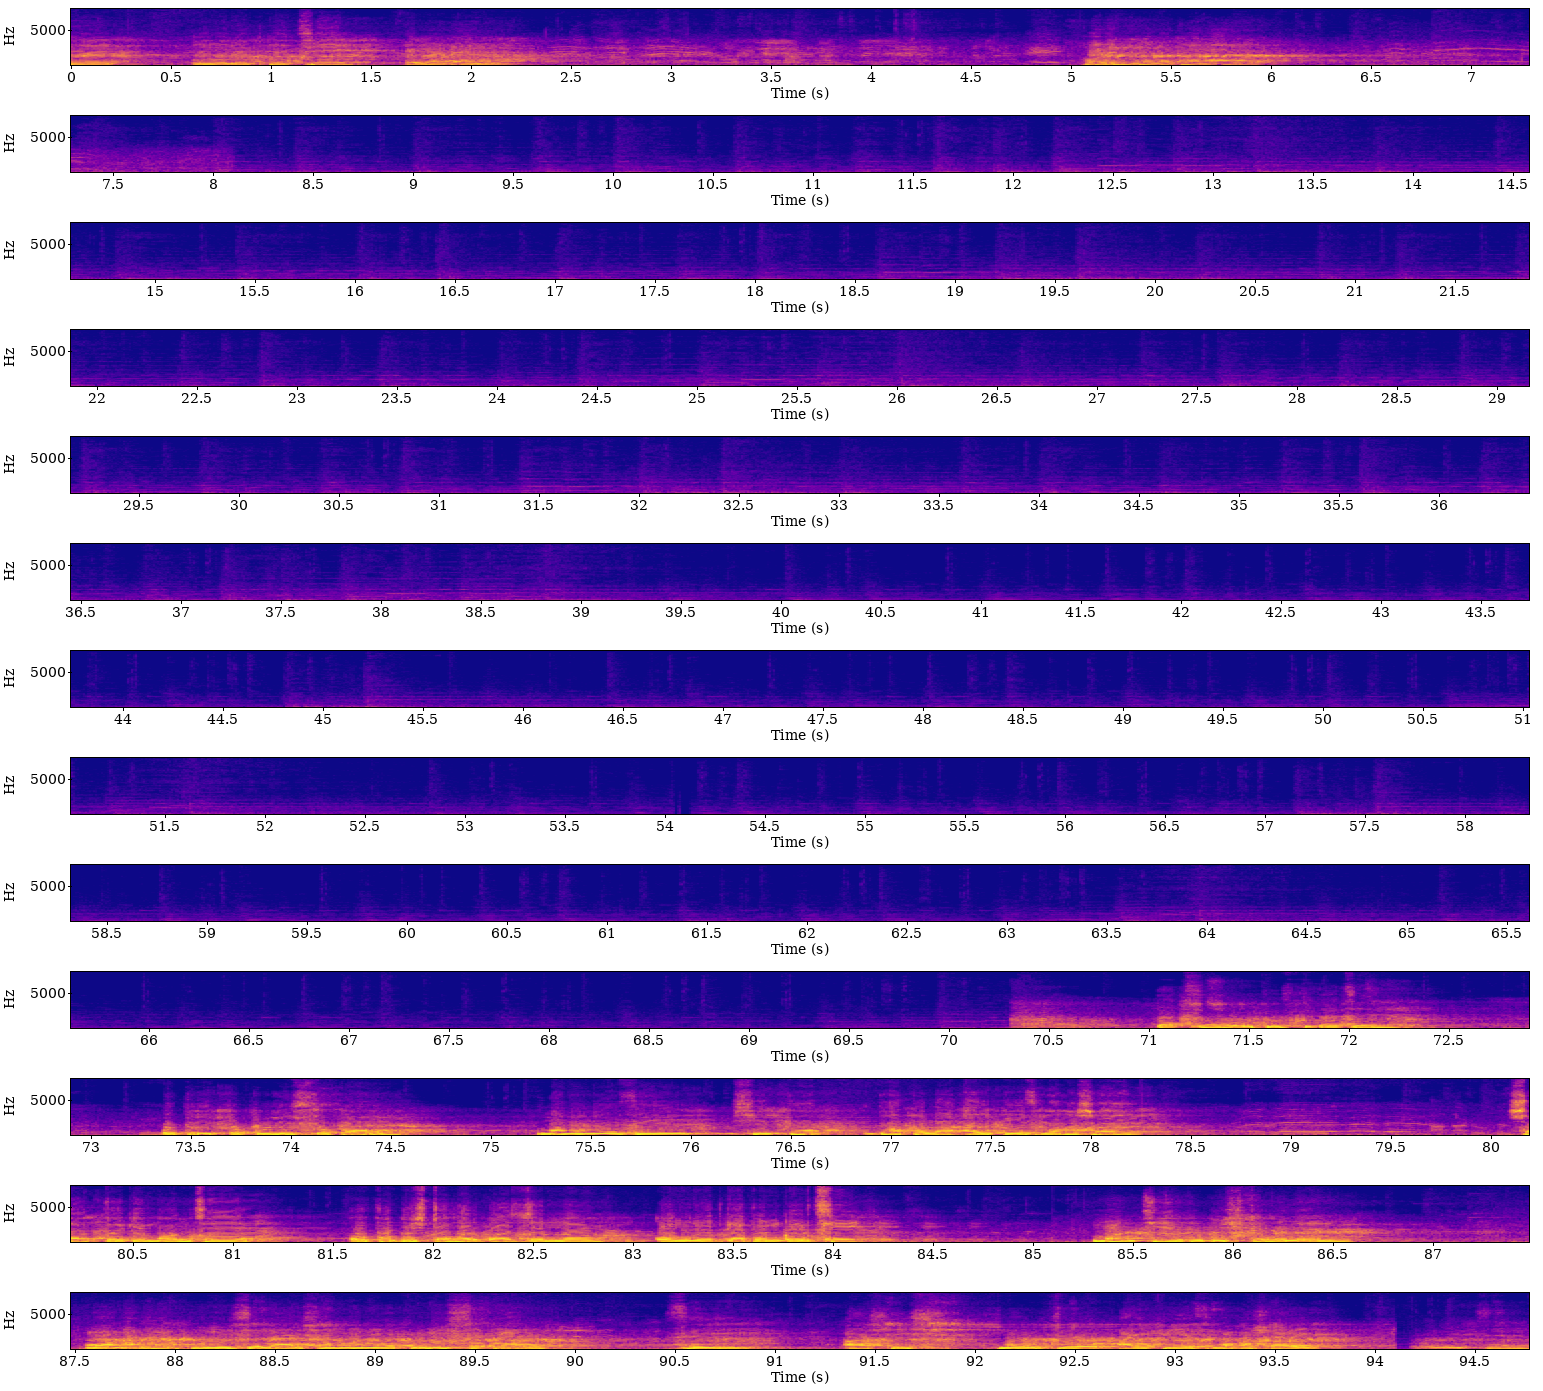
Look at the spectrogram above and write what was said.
অনুরোধ করছি। এবার হরিণঘাটা থানার তৎসহ উপস্থিত আছেন অতিরিক্ত পুলিশ সুপার মাননীয় শ্রী সিদ্ধার্থ ধাপলা আইপিএস মহাশয়। সাহেবদেরকে মঞ্চে উপবিষ্ট হওয়ার জন্য অনুরোধ জ্ঞাপন করছি। মঞ্চে উপবিষ্ট হলেন রানাঘাট পুলিশ জেলার সম্মানীয় police super Shri Ashis Maurya IPS মহাশয়। নিচ্ছেন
